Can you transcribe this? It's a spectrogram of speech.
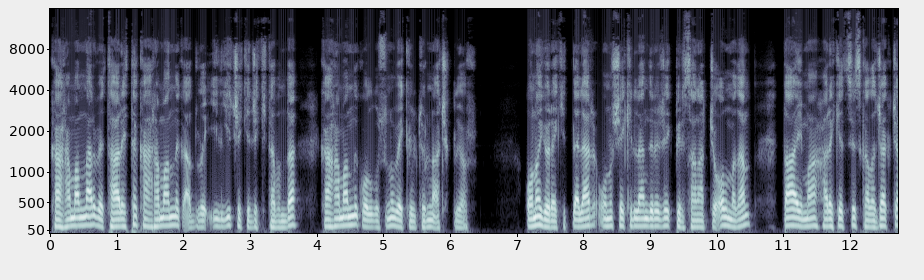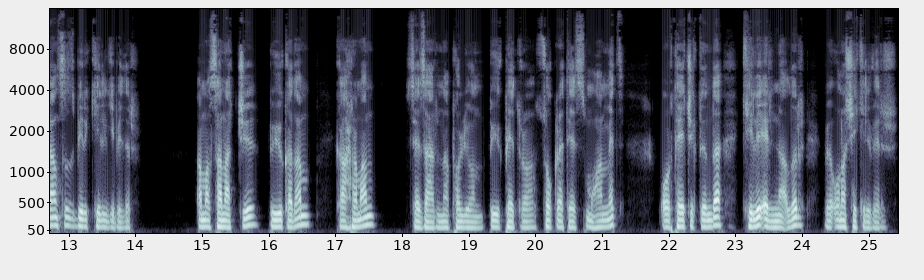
Kahramanlar ve Tarihte Kahramanlık adlı ilgi çekici kitabında kahramanlık olgusunu ve kültürünü açıklıyor. Ona göre kitleler onu şekillendirecek bir sanatçı olmadan daima hareketsiz kalacak cansız bir kil gibidir. Ama sanatçı, büyük adam, kahraman, Sezar, Napolyon, Büyük Petro, Sokrates, Muhammed ortaya çıktığında kili eline alır ve ona şekil verir.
